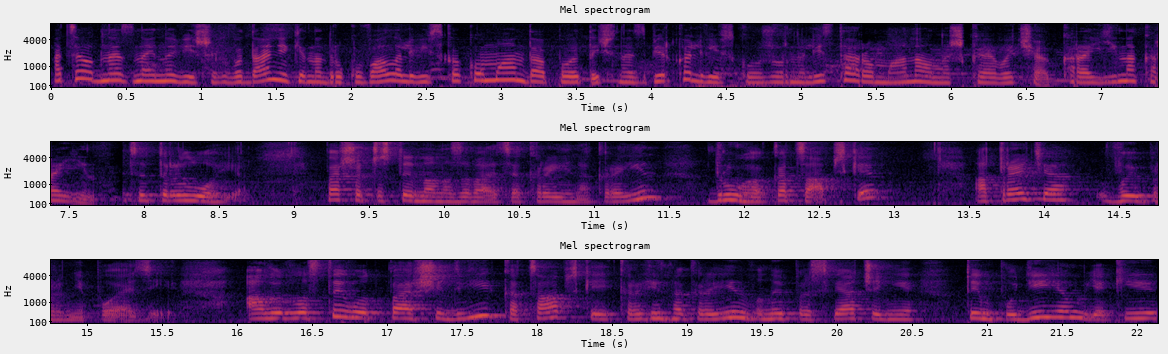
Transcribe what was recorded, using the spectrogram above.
А це одне з найновіших видань, яке надрукувала львівська команда. Поетична збірка львівського журналіста Романа Онишкевича Країна країн. Це трилогія. Перша частина називається Країна країн, друга Кацапське, а третя вибрані поезії. Але властиво от перші дві Кацапське і Країна країн вони присвячені тим подіям, які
